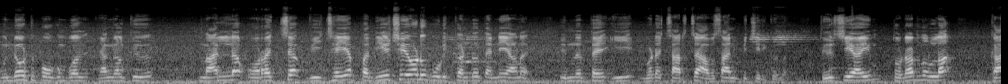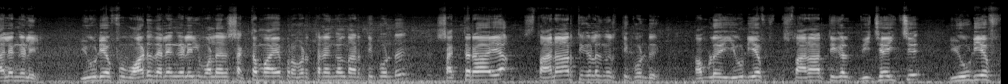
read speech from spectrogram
മുന്നോട്ട് പോകുമ്പോൾ ഞങ്ങൾക്ക് നല്ല ഉറച്ച വിജയ പ്രതീക്ഷയോട് കൂടി കണ്ടു തന്നെയാണ് ഇന്നത്തെ ഈ ഇവിടെ ചർച്ച അവസാനിപ്പിച്ചിരിക്കുന്നത്. തീർച്ചയായും തുടർന്നുള്ള കാലങ്ങളിൽ യു ഡി എഫ് വാർഡ് തലങ്ങളിൽ വളരെ ശക്തമായ പ്രവർത്തനങ്ങൾ നടത്തിക്കൊണ്ട് ശക്തരായ സ്ഥാനാർത്ഥികളെ നിർത്തിക്കൊണ്ട് നമ്മൾ യു ഡി എഫ് സ്ഥാനാർത്ഥികൾ വിജയിച്ച് യു ഡി എഫ്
